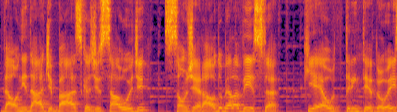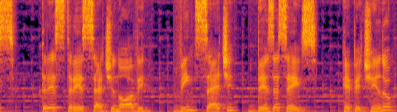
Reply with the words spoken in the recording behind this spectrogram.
da Unidade Básica de Saúde São Geraldo Bela Vista, que é o 32 3379 2716. Repetindo,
